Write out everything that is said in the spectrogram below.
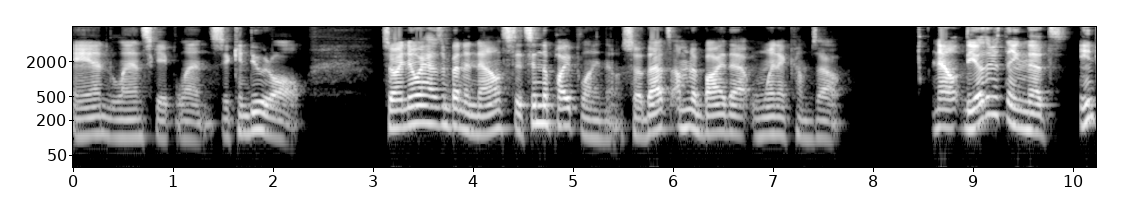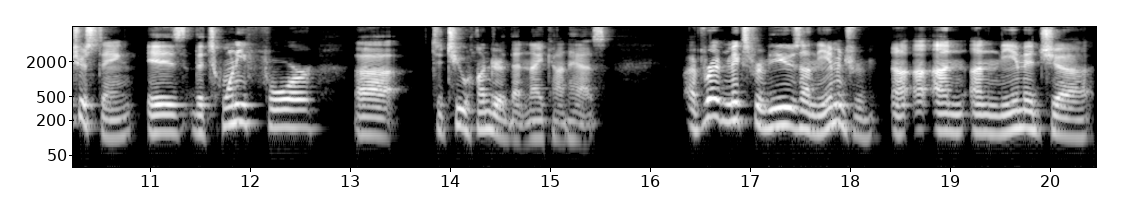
and landscape lens. It can do it all. So I know it hasn't been announced. It's in the pipeline though. So that's I'm going to buy that when it comes out. Now, the other thing that's interesting is the 24 uh, to 200 that Nikon has. I've read mixed reviews on the image uh, uh, on on the image. Uh...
